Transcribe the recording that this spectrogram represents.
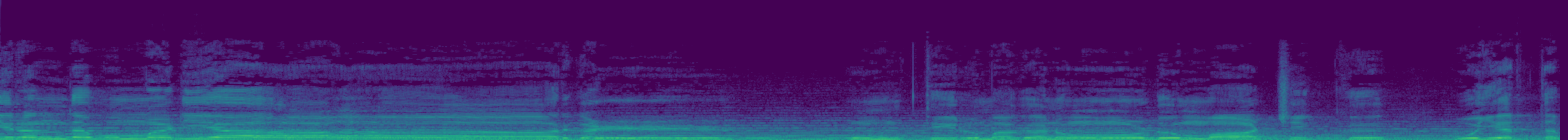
இறந்த உம்மடியார்கள் உம் திருமகனோடு மாட்சிக்கு உயர்த்த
